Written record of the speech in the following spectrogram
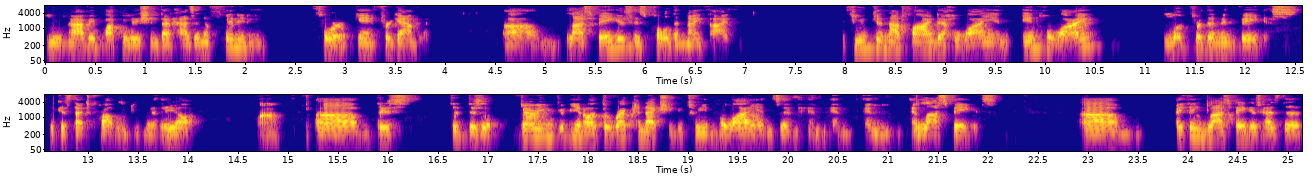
you have a population that has an affinity for for gambling. Um, Las Vegas is called the ninth island. If you cannot find a Hawaiian in Hawaii, look for them in Vegas because that's probably where they are. Wow. Um, there's there's a very you know a direct connection between Hawaiians and and and, and, and Las Vegas. Um, I think Las Vegas has the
